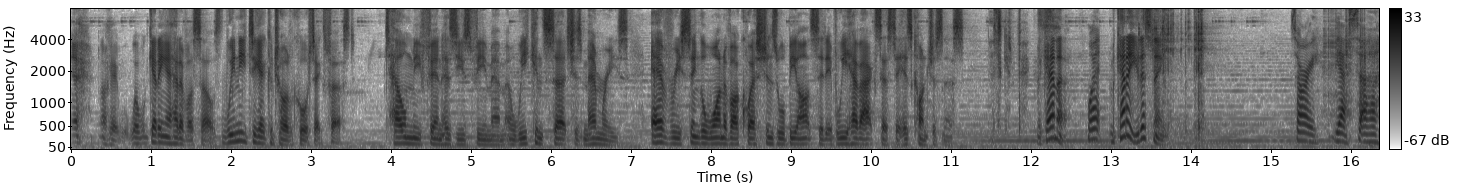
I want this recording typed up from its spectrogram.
eh, okay, well, we're getting ahead of ourselves. We need to get control of Cortex first. Tell me Finn has used VMEM and we can search his memories. Every single one of our questions will be answered if we have access to his consciousness. This could. McKenna! What? McKenna, you listening? Sorry. Yes, uh.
